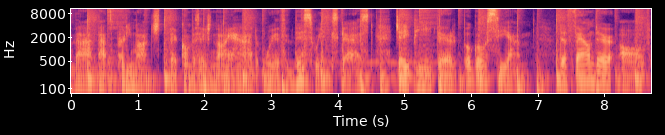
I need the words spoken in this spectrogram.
that that's pretty much the conversation that I had with this week's guest, JP Der Boghossian, the founder of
